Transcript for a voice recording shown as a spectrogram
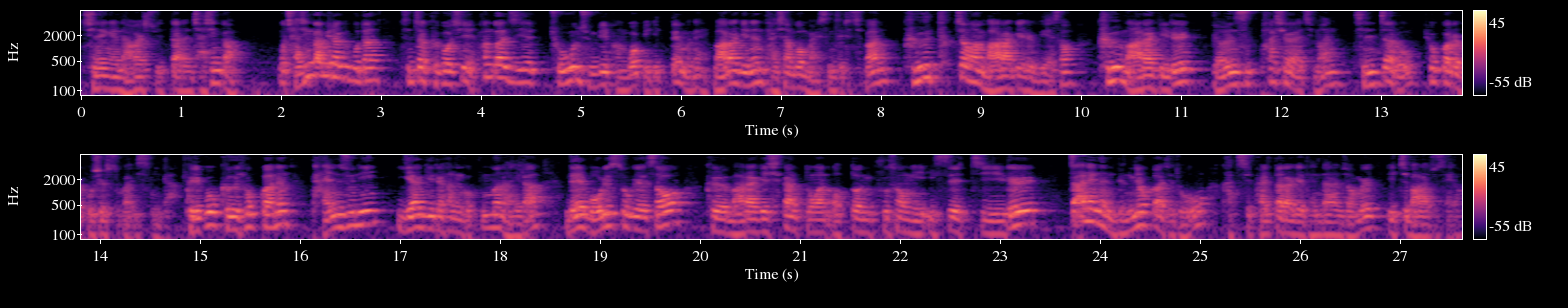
진행해 나갈 수 있다는 자신감 뭐 자신감이라기보단 진짜 그것이 한 가지의 좋은 준비 방법이기 때문에 말하기는 다시 한번 말씀드리지만 그 특정한 말하기를 위해서 그 말하기를 연습하셔야지만 진짜로 효과를 보실 수가 있습니다. 그리고 그 효과는 단순히 이야기를 하는 것 뿐만 아니라 내 머릿속에서 그 말하기 시간 동안 어떤 구성이 있을지를 짜내는 능력까지도 같이 발달하게 된다는 점을 잊지 말아주세요.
